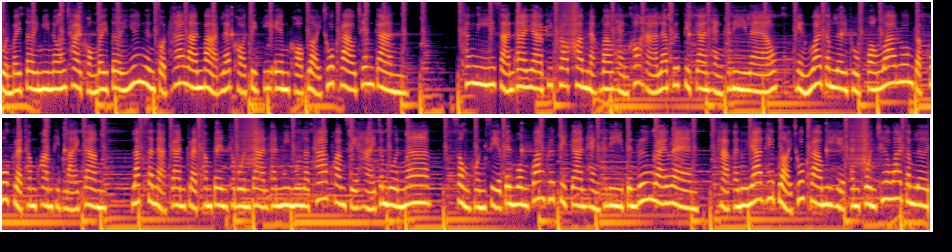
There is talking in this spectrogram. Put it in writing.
ส่วนใบเตยมีน้องชายของใบเตยยื่นเงินสด 5 ล้านบาท และขอติด EM ขอปล่อยชั่วคราวเช่นกัน ทั้งนี้ศาลอาญาพิเคราะห์ความหนักเบาแห่งข้อหาและพฤติการแห่งคดีแล้ว เห็นว่าจำเลยถูกฟ้องว่าร่วมกับพวกกระทำความผิดหลายกรรม ลักษณะการกระทำเป็นขบวนการอันมีมูลค่าความเสียหายจำนวนมาก ส่งผลเสียเป็นวงกว้างพฤติการแห่งคดีเป็นเรื่องร้ายแรง หากอนุญาตให้ปล่อยชั่วคราวมีเหตุอันควรเชื่อว่าจำเลย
